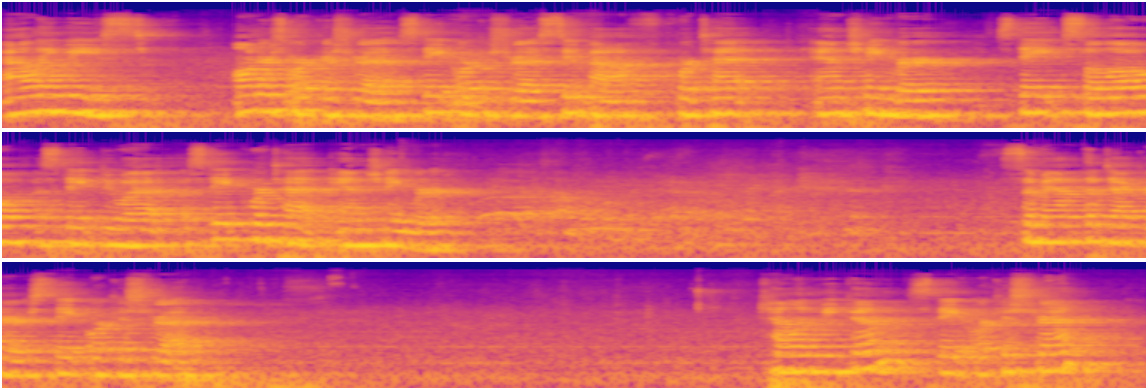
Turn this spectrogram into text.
Allie Weist, Honors Orchestra, State Orchestra, Supaf, Quartet, and Chamber, State Solo, a State Duet, a State Quartet, and Chamber. Samantha Decker, State Orchestra. Kellen Meekum, State Orchestra.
